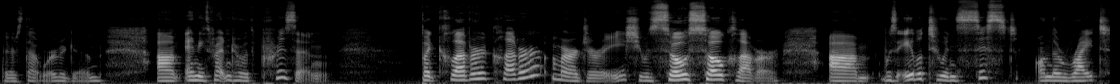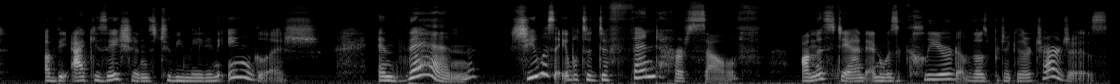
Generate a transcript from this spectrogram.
there's that word again, um, and he threatened her with prison. But clever, clever Margery, she was so, so clever, um, was able to insist on the right of the accusations to be made in English. And then she was able to defend herself on the stand and was cleared of those particular charges.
